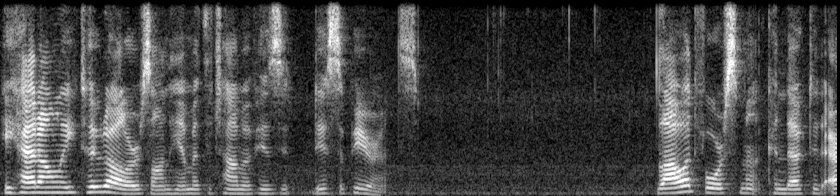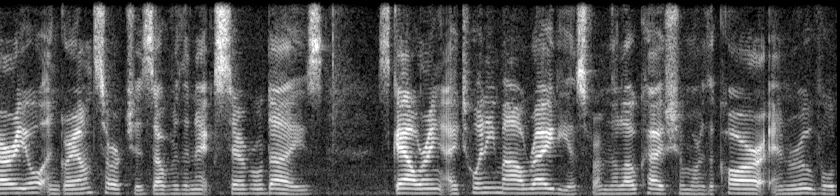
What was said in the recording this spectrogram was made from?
He had only $2 on him at the time of his disappearance. Law enforcement conducted aerial and ground searches over the next several days, scouring a 20 mile radius from the location where the car and Ruval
